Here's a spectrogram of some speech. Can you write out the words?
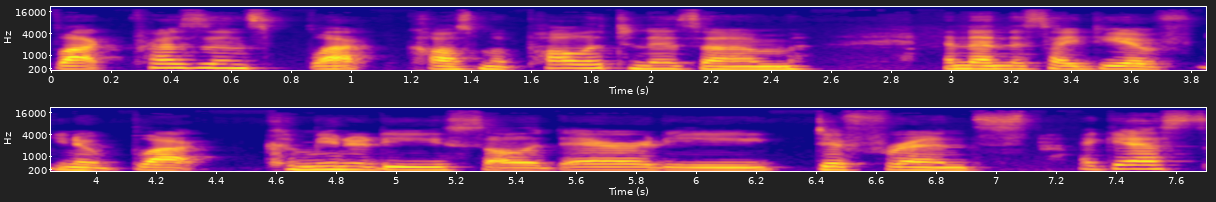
Black presence, black cosmopolitanism, and then this idea of you know black community, solidarity, difference. I guess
